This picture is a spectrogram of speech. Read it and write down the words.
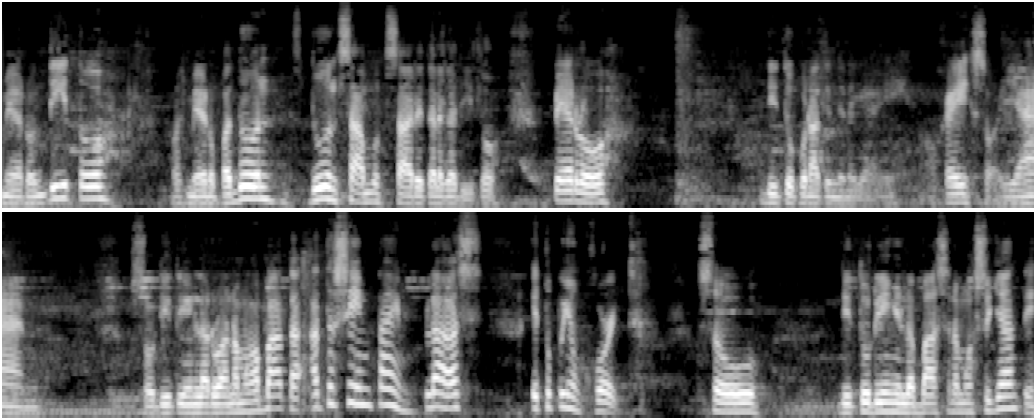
meron dito, mas meron pa dun, dun samot-sari talaga dito. Pero, dito po natin nilagay. Okay, so ayan. So dito yung laruan ng mga bata. At the same time, plus, ito po yung court. So, dito rin yung labasan ng mga estudyante.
